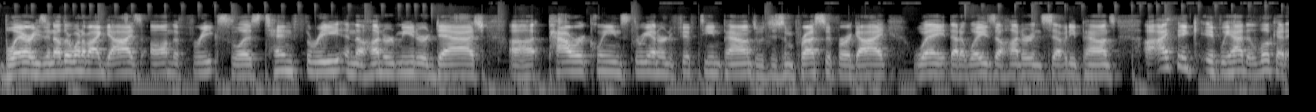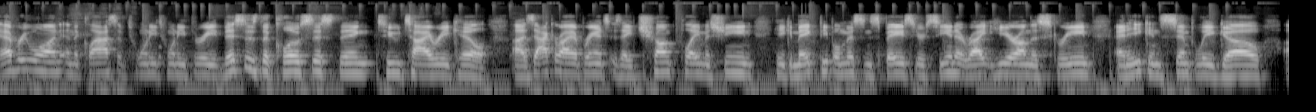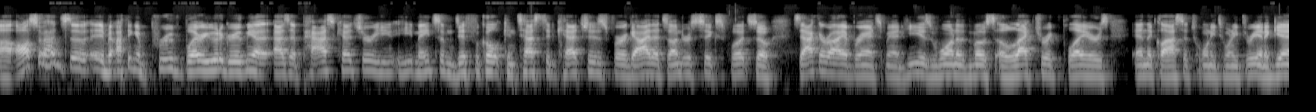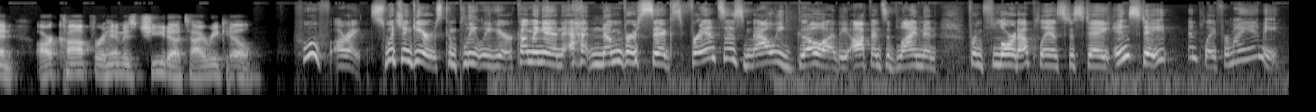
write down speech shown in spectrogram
Blair, he's another one of my guys on the freaks list. 10 3 in the 100 meter dash. Uh, power cleans 315 pounds, which is impressive for a guy weigh, that weighs 170 pounds. I think if we had to look at everyone in the class of 2023, this is the closest thing to Tyreek Hill. Uh, Zachariah Branch is a chunk play machine. He can make people miss in space. You're seeing it right here on the screen, and he can simply go. Uh, also had some, I think, improved. Blair, you would agree with me as a pass catcher. He, he made some difficult contested catches for a guy that's under six foot. So Zachariah Branch, man, he is one of the most electric players in the class of 2023. And again, our comp for him is Cheetah, Tyreek Hill. Whew, all right, switching gears completely here. Coming in at number six, Francis Mauigoa, the offensive lineman from Florida, plans to stay in state and play for Miami.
